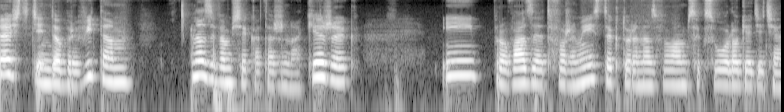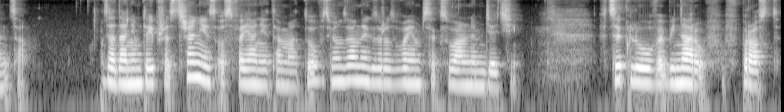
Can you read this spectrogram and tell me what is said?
Cześć, dzień dobry, witam. Nazywam się Katarzyna Kierzyk i prowadzę, tworzę miejsce, które nazwałam Seksuologia Dziecięca. Zadaniem tej przestrzeni jest oswajanie tematów związanych z rozwojem seksualnym dzieci. W cyklu webinarów wprost,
